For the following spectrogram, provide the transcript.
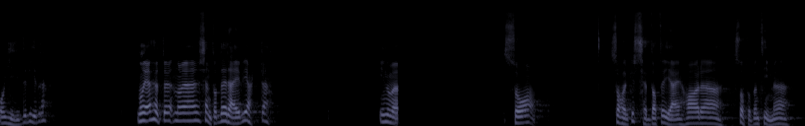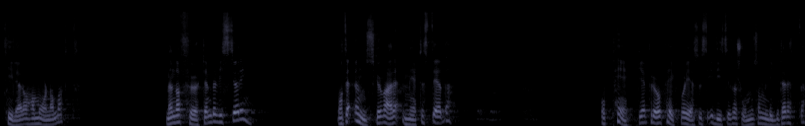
å gi det videre. Når jeg, hørte, når jeg kjente at det reiv i hjertet i november så, så har det ikke skjedd at jeg har eh, stått opp en time tidligere og har morgenandakt. Men det har ført til en bevisstgjøring om at jeg ønsker å være mer til stede. Og peke, prøve å peke på Jesus i de situasjonene som ligger til rette.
